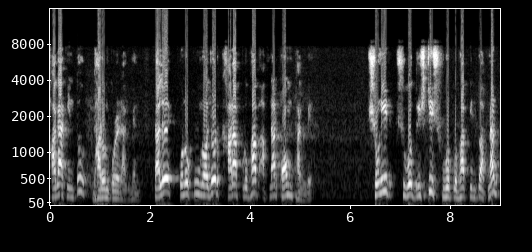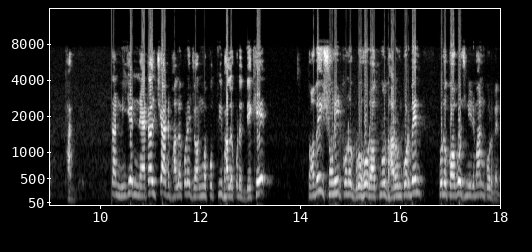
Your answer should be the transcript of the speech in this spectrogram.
ধাগা কিন্তু ধারণ করে রাখবেন। তাহলে কোনো কুনজর খারাপ প্রভাব আপনার কম থাকবে। শনির শুভ দৃষ্টি, শুভ প্রভাব কিন্তু আপনার থাকবে। আপনার নিজের ন্যাটাল চার্ট ভালো করে, জন্মপত্রী ভালো করে দেখে, তবেই শনির কোনো গ্রহ রত্ন ধারণ করবেন, কোনো কবচ নির্মাণ করবেন।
